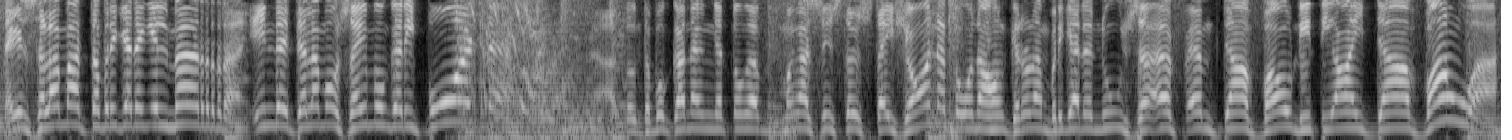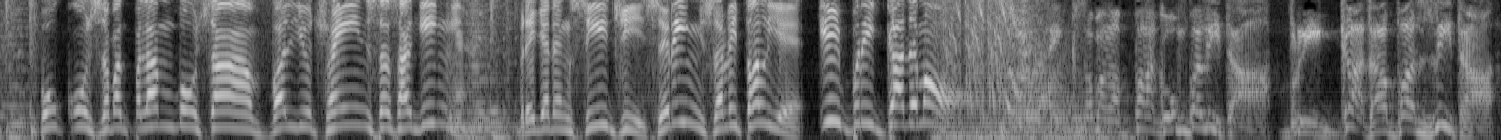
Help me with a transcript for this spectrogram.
Dahil salamat ta Brigadang Elmer. Inday tala mo sa imong report. Atong tabog ka ng itong uh, mga sister station at unahon karon ang Brigada News sa FM Davao, DTI Davao. Puko sa pagpalambo sa value chain sa saging. Brigadang CG, Siring sa Litalye, i-brigada mo! Siksik sa mga bagong balita. Brigada Balita.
